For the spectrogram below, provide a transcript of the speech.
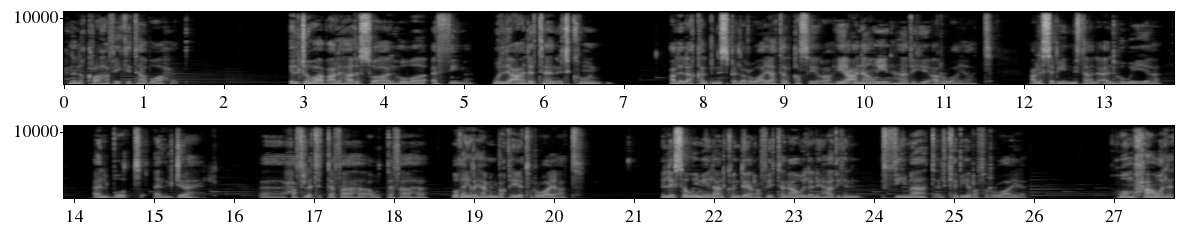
إحنا نقرأها في كتاب واحد. الجواب على هذا السؤال هو الثيمة واللي عادة تكون على الأقل بالنسبة للروايات القصيرة هي عناوين هذه الروايات. على سبيل المثال الهوية البطء الجهل آه، حفلة التفاهة أو التفاهة وغيرها من بقية الروايات. اللي يسوي ميلان كونديرا في تناوله لهذه الثيمات الكبيرة في الرواية هو محاولة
